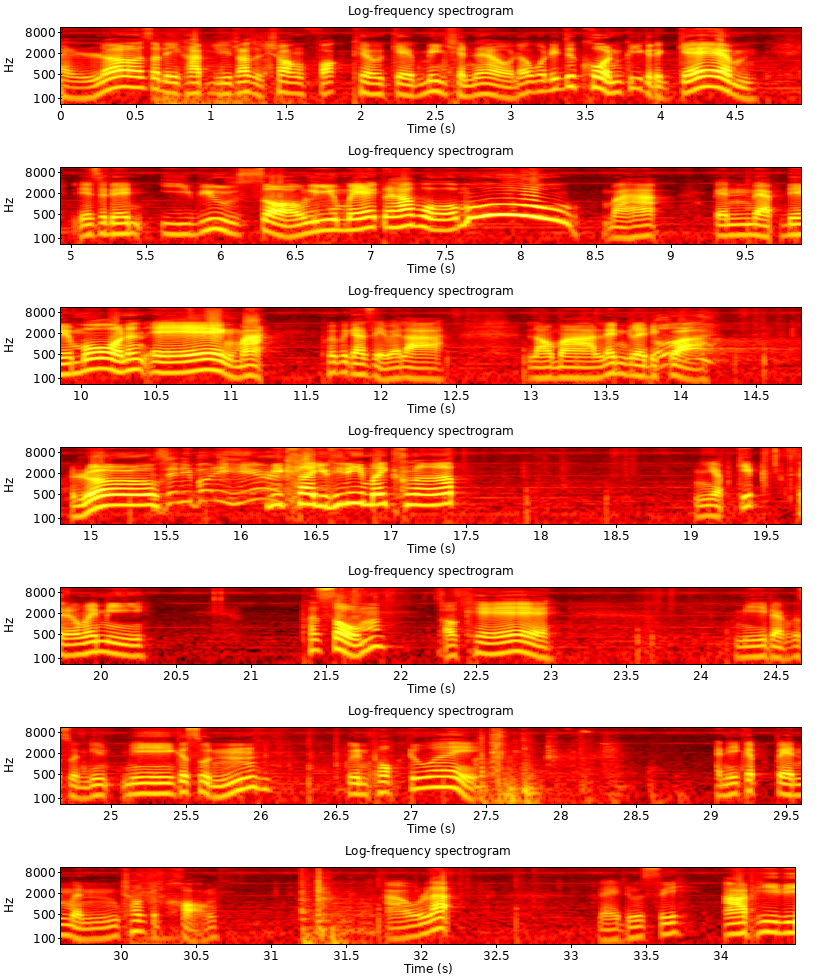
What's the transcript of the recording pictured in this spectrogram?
ฮัลโหล สวัสดีครับ ยินดีต้อนรับสู่ช่อง Foxtail Gaming Channel แล้ววันนี้ทุกคนก็อยู่กับเกม Resident Evil 2 Remake นะครับผมอู้มาฮะ เป็นแบบเดโมนั่นเอง มา เพื่อเป็นการเสียเวลา เรามาเล่นกันเลยดีกว่าฮัลโหล Is anybody here? มีใครอยู่ที่นี่ไหมครับ เงียบกิ๊บแสดงว่าไม่มี ผสม โอเค มีแบบกระสุนยิมีกระสุนปืนพกด้วย อันนี้ก็เป็นเหมือนช่องเก็บของ เอาละไหนดูสิ RPD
